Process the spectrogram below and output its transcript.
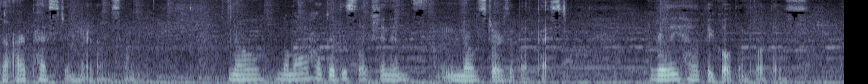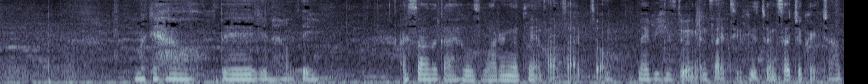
There are pests in here though, so no, no matter how good the selection is, no stores above pest. Really healthy golden pothos. Look at how big and healthy. I saw the guy who was watering the plants outside, so maybe he's doing inside too. He's doing such a great job.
